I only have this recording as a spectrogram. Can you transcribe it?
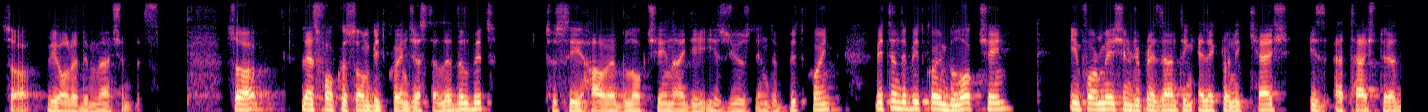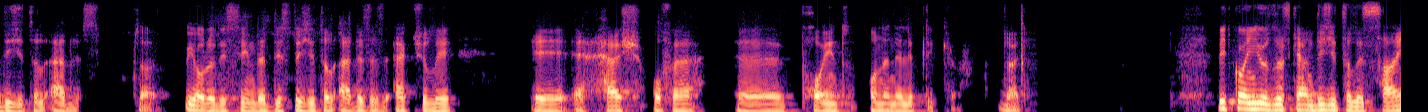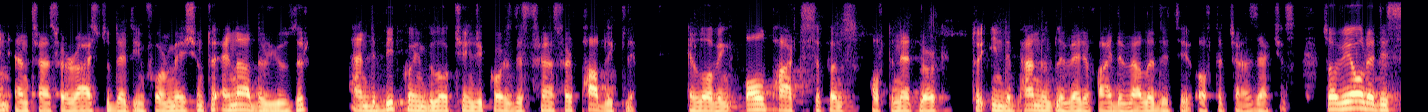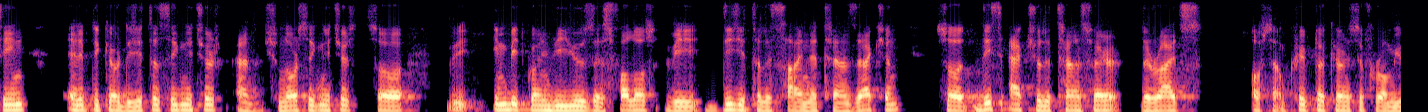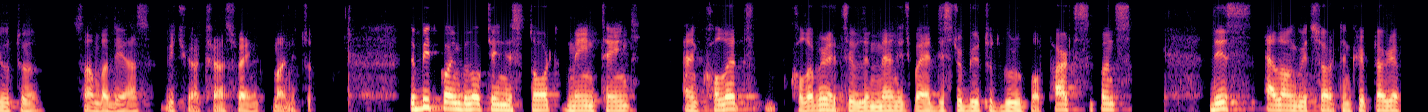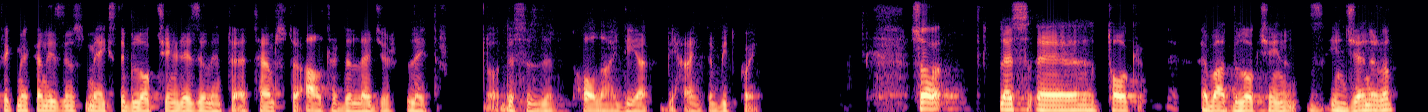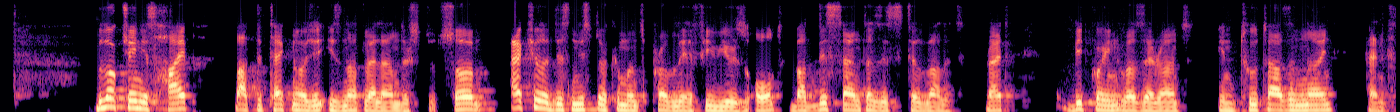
So we already mentioned this. So let's focus on Bitcoin just a little bit to see how a blockchain ID is used in the Bitcoin. Within the Bitcoin blockchain, information representing electronic cash is attached to a digital address. So we already seen that this digital address is actually a, a hash of a, a point on an elliptic curve, right? Bitcoin users can digitally sign and transfer rights to that information to another user, and the Bitcoin blockchain records this transfer publicly allowing all participants of the network to independently verify the validity of the transactions. So we already seen elliptic curve digital signature and Schnorr signatures. So we, in Bitcoin, we use as follows. We digitally sign a transaction. So this actually transfer the rights of some cryptocurrency from you to somebody else, which you are transferring money to. The Bitcoin blockchain is stored, maintained, and collaboratively managed by a distributed group of participants. This, along with certain cryptographic mechanisms, makes the blockchain resilient to attempts to alter the ledger later. So this is the whole idea behind the Bitcoin. So let's uh, talk about blockchains in general. Blockchain is hype but the technology is not well understood. So actually this NIST document probably a few years old, but this sentence is still valid, right? Bitcoin was around in 2009 and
